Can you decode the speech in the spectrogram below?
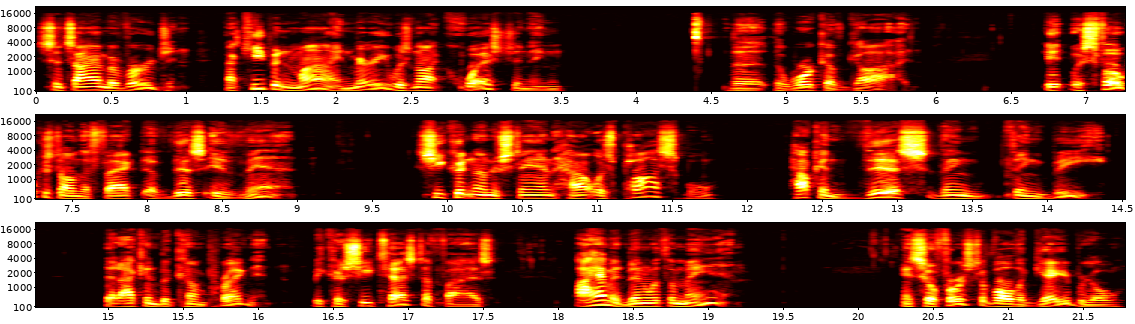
since I am a virgin? Now, keep in mind, Mary was not questioning the, the work of God. It was focused on the fact of this event. She couldn't understand how it was possible. How can this thing, thing be that I can become pregnant? Because she testifies, I haven't been with a man. And so, first of all, the Gabriel,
